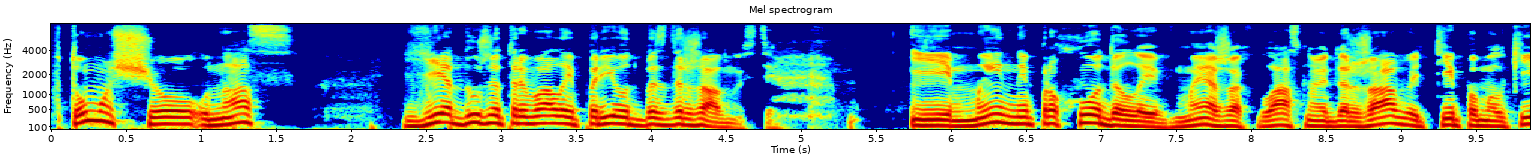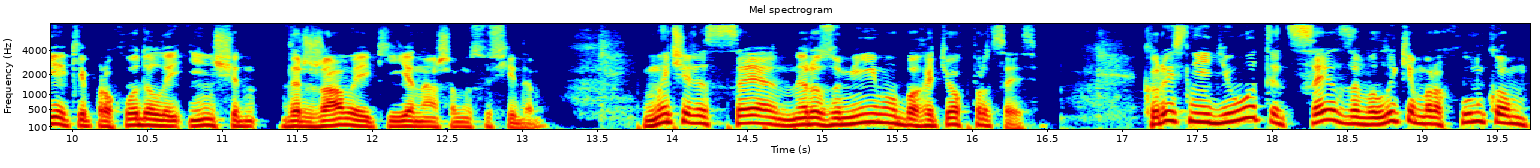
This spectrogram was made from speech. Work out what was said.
в тому, що у нас є дуже тривалий період бездержавності. І ми не проходили в межах власної держави ті помилки, які проходили інші держави, які є нашими сусідами. Ми через це не розуміємо багатьох процесів. Корисні ідіоти це за великим рахунком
